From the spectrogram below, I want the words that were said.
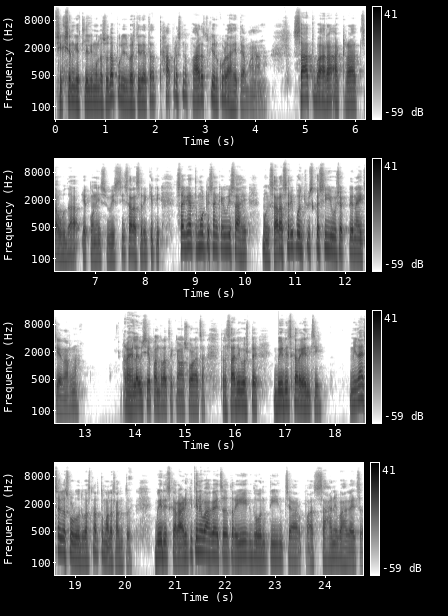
शिक्षण घेतलेली मुलंसुद्धा पोलीस भरती देतात. हा प्रश्न फारच किरकोळ आहे त्या मानानं. सात बारा अठरा चौदा एकोणीस वीस ही सरासरी किती? सगळ्यात मोठी संख्या वीस आहे. मग सरासरी पंचवीस कशी येऊ शकते? नाहीच येणार ना. राहिला विषय पंधराचा किंवा सोळाचा. तर साधी गोष्ट आहे बेरीज करा यांची. मी नाही सगळं सोडवत बसणार तुम्हाला सांगतोय. बेरीज करा. आणि कितीने भागायचं? तर एक दोन तीन चार पाच सहाने भागायचं.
